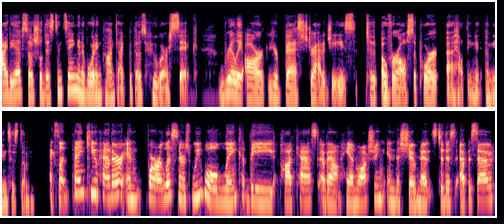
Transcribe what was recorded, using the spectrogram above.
idea of social distancing and avoiding contact with those who are sick really are your best strategies to overall support a healthy immune system. Excellent. Thank you, Heather. And for our listeners, we will link the podcast about hand washing in the show notes to this episode.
